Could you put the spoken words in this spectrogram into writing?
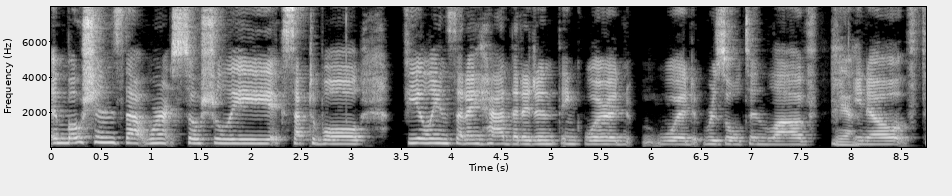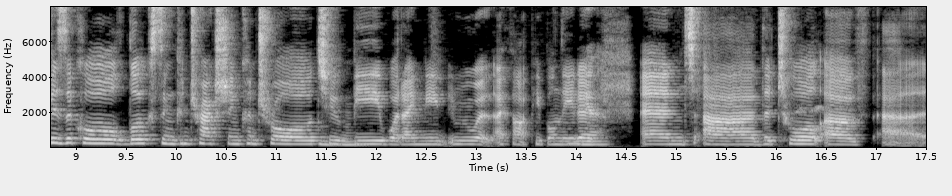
emotions that weren't socially acceptable feelings that I had that I didn't think would would result in love. Yeah. You know, physical looks and contraction control to mm-hmm. be what I need what I thought people needed. Yeah. And uh, the tool of uh,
